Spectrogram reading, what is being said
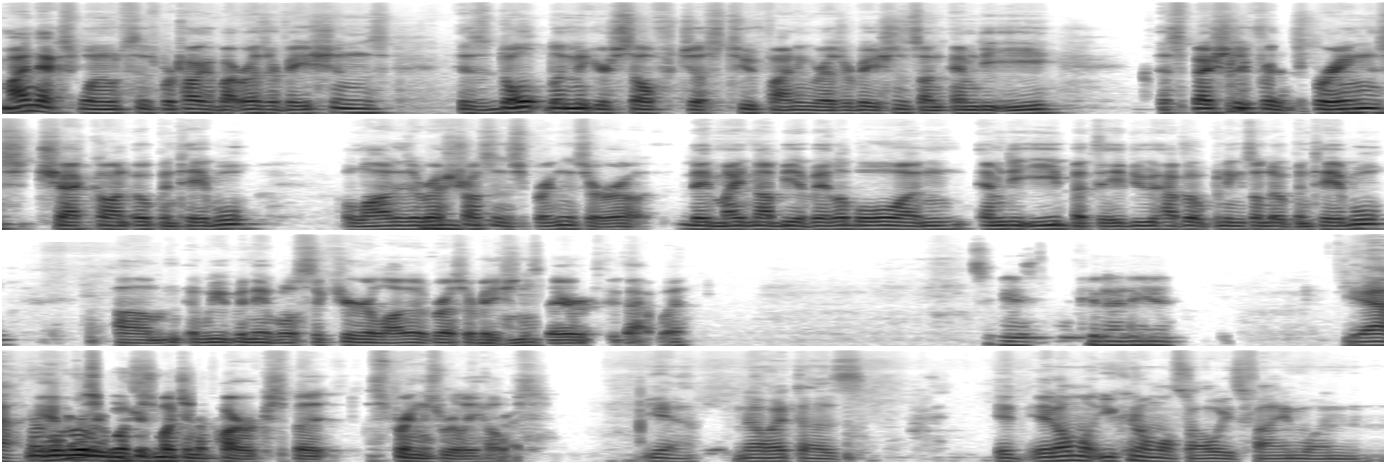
My next one, since we're talking about reservations, is don't limit yourself just to finding reservations on MDE, especially for the springs. Check on Open Table. A lot of the mm-hmm. restaurants in the springs are they might not be available on MDE, but they do have openings on Open Table, um, and we've been able to secure a lot of reservations mm-hmm. there through that way. It's a good good idea. Yeah, it doesn't really work as much in the parks, but springs really helps. Yeah, no, it does. It it almost you can almost always find one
